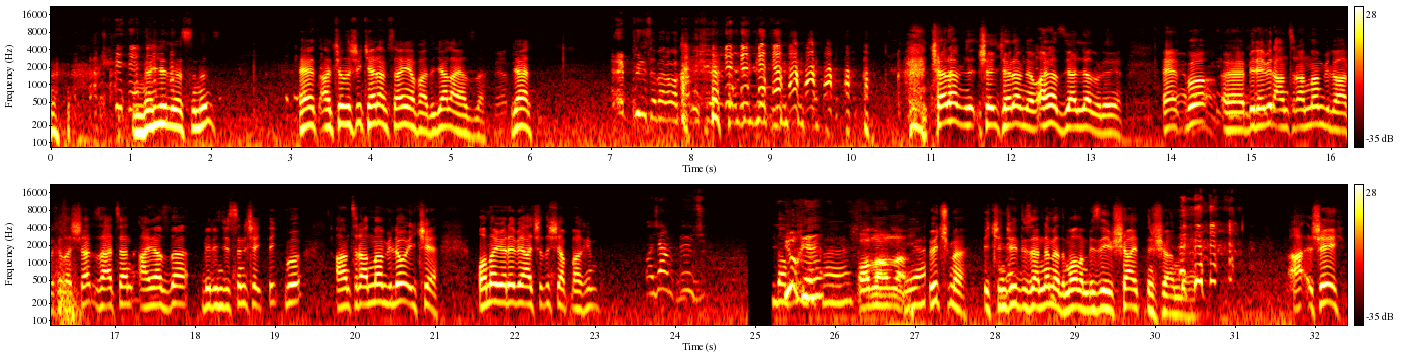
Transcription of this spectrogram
ne gülüyorsunuz? Evet açılışı Kerem sen yap hadi gel Ayaz'la. Gel. Hepinize merhaba kardeşlerim. Kerem şey Kerem diyorum Ayaz gel gel buraya gel. Evet bu e, birebir antrenman vlogu arkadaşlar. Zaten Ayaz'da birincisini çektik. Bu antrenman vlogu 2. Ona göre bir açılış yap bakayım. Hocam 3. Yok ya. Allah Allah. 3 mü? İkinciyi düzenlemedim oğlum bizi ifşa ettin şu anda. ya. A- şey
